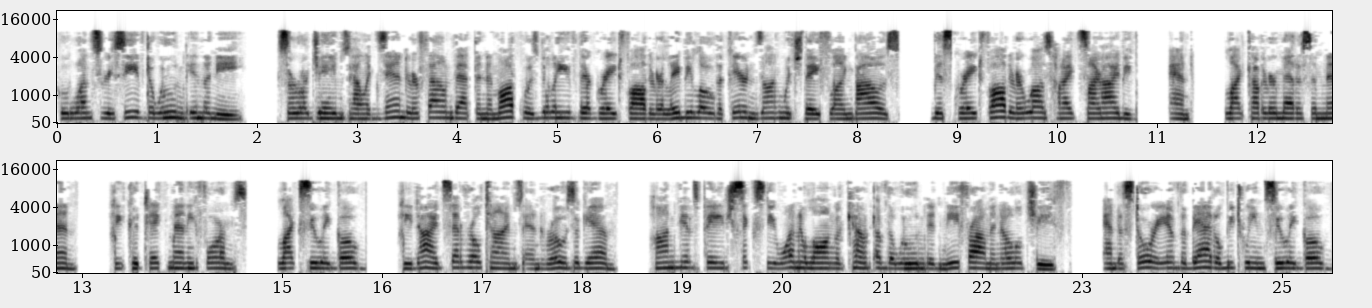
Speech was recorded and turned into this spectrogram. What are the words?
who once received a wound in the knee. Sir James Alexander found that the Namaquas believed their great father lay below the cairns on which they flung boughs. This great father was Heitsiibe, and, like other medicine men, he could take many forms. Like Suigob, he died several times and rose again. Hahn gives page 61 a long account of the wounded knee from an old chief, and a story of the battle between Suigob,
